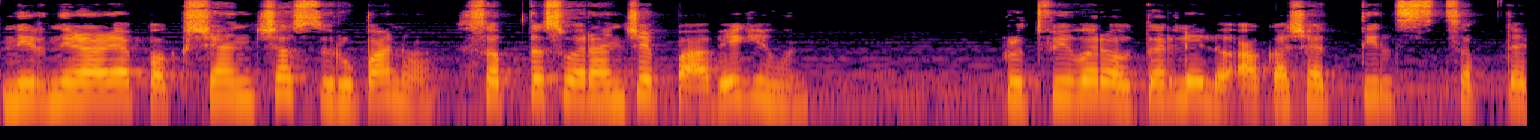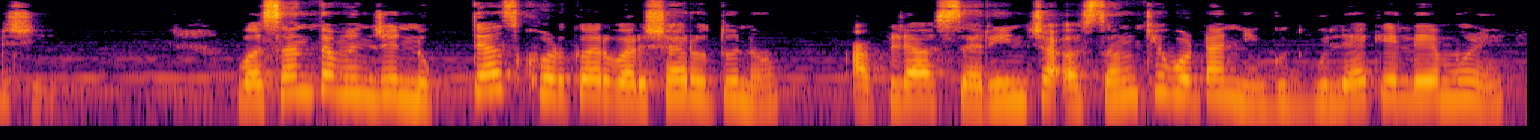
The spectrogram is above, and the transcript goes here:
निरनिराळ्या पक्ष्यांच्या रूपानं सप्तस्वरांचे पावे घेऊन पृथ्वीवर अवतरलेलं आकाशातील सप्तर्षी. वसंत म्हणजे नुकत्याच खोडकर वर्षा ऋतूनं आपल्या सरींच्या असंख्य बोटांनी गुदगुल्या केल्यामुळे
